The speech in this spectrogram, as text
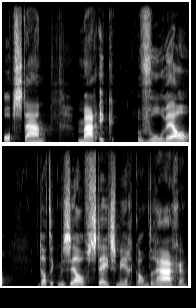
opstaan. Maar ik voel wel dat ik mezelf steeds meer kan dragen.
